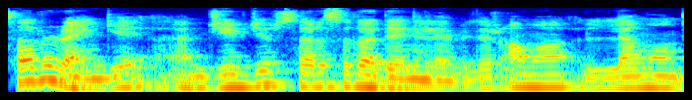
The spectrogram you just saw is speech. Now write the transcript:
Sarı rengi yani civciv sarısı da denilebilir ama lemon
